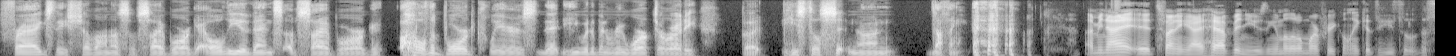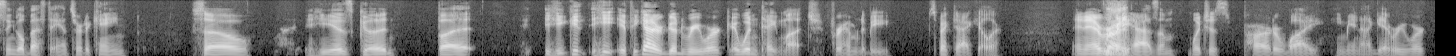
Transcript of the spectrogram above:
frags they shove on us of Cyborg, all the events of Cyborg, all the board clears, that he would have been reworked already, but he's still sitting on nothing. I mean, I it's funny. I have been using him a little more frequently because he's the single best answer to Kane. So he is good, but he could he if he got a good rework, it wouldn't take much for him to be spectacular. And everybody Right. has him, which is part of why he may not get reworked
